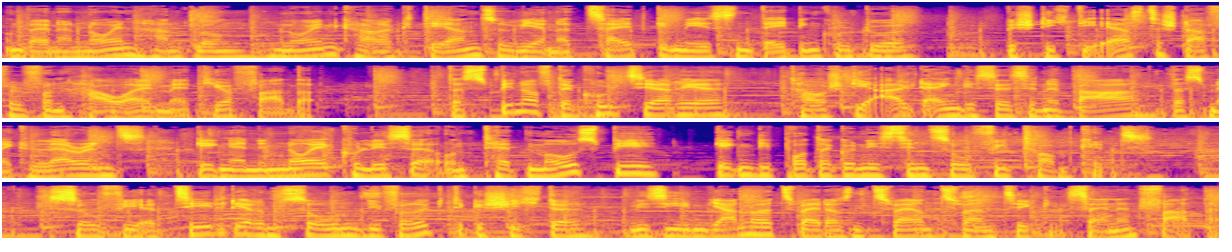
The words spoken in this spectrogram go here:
und einer neuen Handlung, neuen Charakteren sowie einer zeitgemäßen Datingkultur besticht die erste Staffel von How I Met Your Father. Das Spin-off der Kultserie tauscht die alteingesessene Bar, das McLarens, gegen eine neue Kulisse und Ted Mosby gegen die Protagonistin Sophie Tompkins. Sophie erzählt ihrem Sohn die verrückte Geschichte, wie sie im Januar 2022 seinen Vater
